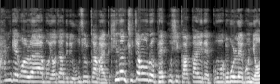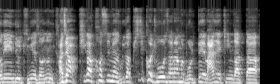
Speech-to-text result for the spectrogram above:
한개 걸러야 뭐 여자들이 웃을까 말까. 키는 추정으로 190 가까이 됐고 요걸래 본 연예인들 중에서는 가장 가장 키가 컸으면 우리가 피지컬 좋은 사람을 볼 때 마네킹 같다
